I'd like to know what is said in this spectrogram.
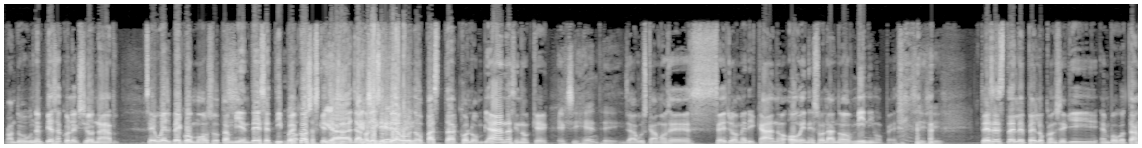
Cuando uno empieza a coleccionar, se vuelve gomoso también de ese tipo de cosas, que ya, ya no le sirve a uno pasta colombiana, sino que Exigente. ya buscamos es sello americano o venezolano mínimo, pues. Sí, sí. Entonces este LP lo conseguí en Bogotá,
